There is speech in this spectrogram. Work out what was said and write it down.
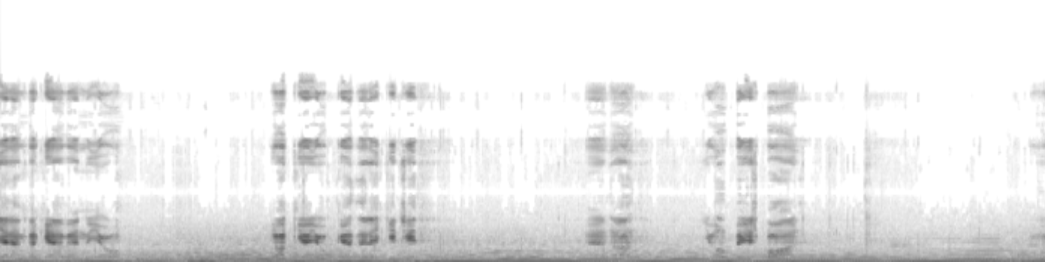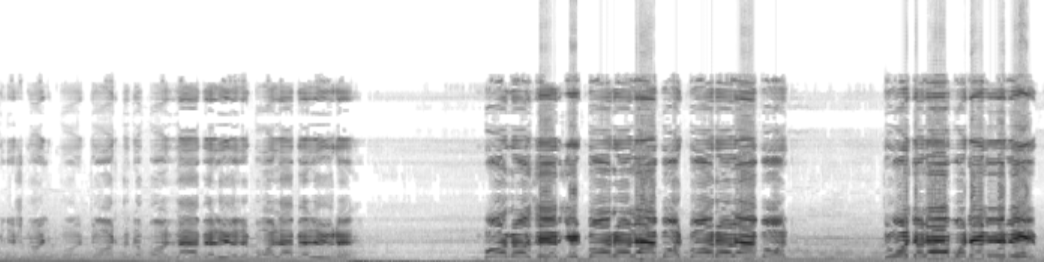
figyelembe kell venni, jó? Rakja jobb kezzel egy kicsit. Ez az. Jobb és bal. Úgy és nagy bal. Tartod a bal láb előre, bal láb előre. Balra az ernyőt, balra a lábad, balra a lábad! Told a lábad előrébb!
